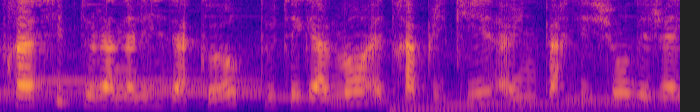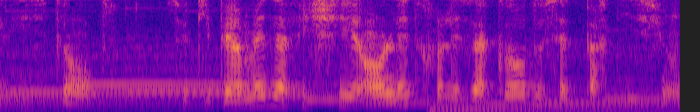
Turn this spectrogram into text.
Principe de l'analyse d'accords peut également être appliqué à une partition déjà existante, ce qui permet d'afficher en lettres les accords de cette partition.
